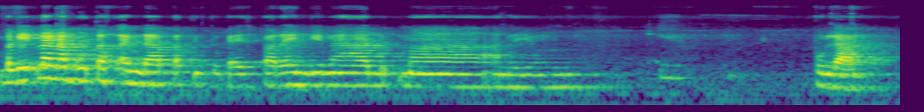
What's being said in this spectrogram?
Maliit lang na butas ang dapat ito, guys, para hindi mahalo, ma, ano yung pula.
